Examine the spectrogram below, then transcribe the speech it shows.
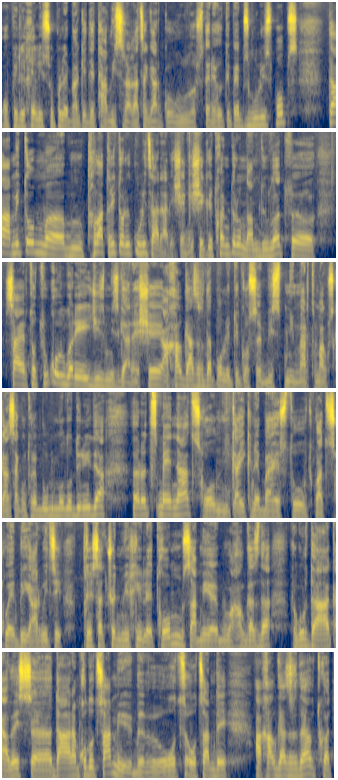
ყოფილი ხელისუფლება კიდე თავის რაღაცა გარკვეულ стереოტიპებს გულისხმობს და ამიტომ თლათ რიტორიკულიც არ არის შენი შეკითხვა, იმიტომ რომ ნამდვილად საერთოდ ყოველგვარი ეიჯიზმის გარეშე ახალგაზრდა პოლიტიკოსების მიმართ მაქვს განსაკუთრებული მოლოდინი და რწმენაც, ხო, ნიკა იქნება ეს თუ ვთქვათ, სხვები, არ ვიცი, დღესაც ჩვენ მიხილეთ ხომ სამი ახალგაზრდა როგორ დააკავეს და არა მხოლოდ სამი 20-მდე ახალგაზრდა, ვთქვათ,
